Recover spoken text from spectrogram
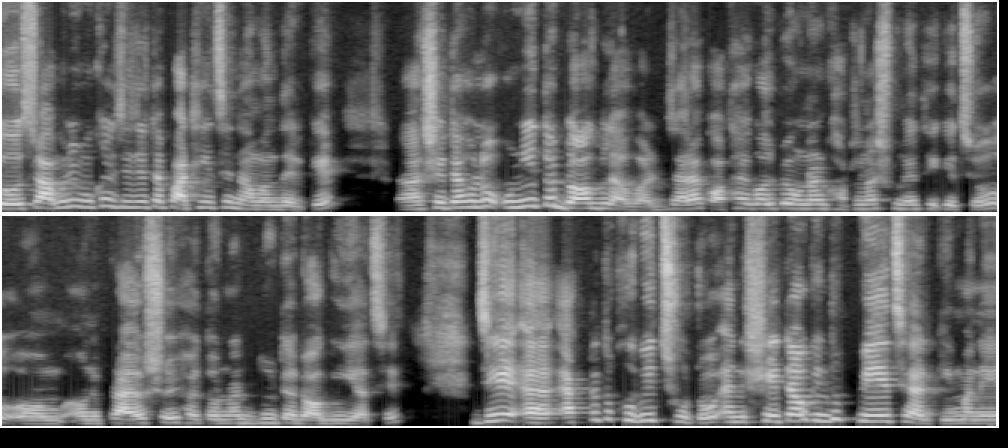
তো শ্রাবণী মুখার্জি যেটা পাঠিয়েছেন আমাদেরকে সেটা হলো উনি তো ডগ লাভার যারা কথায় গল্পে ওনার ঘটনা শুনে থেকেছো প্রায়শই হয়তো ওনার দুইটা ডগই আছে। যে একটা তো খুবই ছোট এন্ড সেটাও কিন্তু পেয়েছে আর কি মানে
